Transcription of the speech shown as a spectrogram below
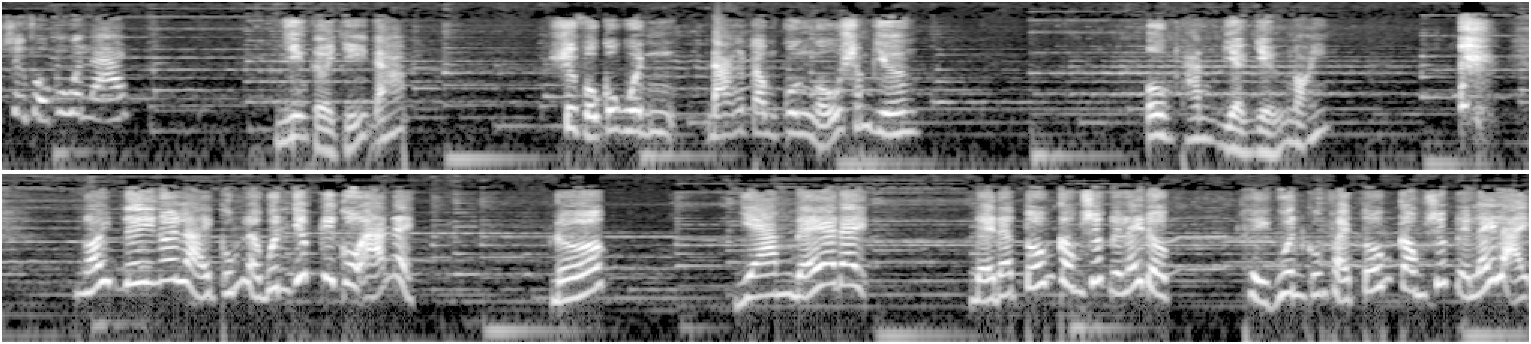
Sư phụ của huynh là ai? Viên thừa chí đáp. Sư phụ của huynh đang ở trong quân ngũ sấm dương. Ôn thanh giận dữ nói Nói đi nói lại cũng là huynh giúp cái cô ả này. Được. Vàng để ở đây. Đệ đã tốn công sức để lấy được Thì huynh cũng phải tốn công sức để lấy lại.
